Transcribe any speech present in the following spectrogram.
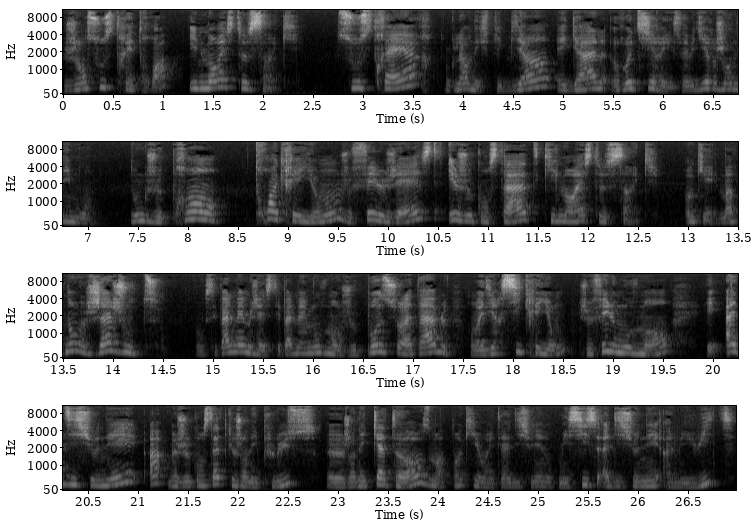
j'en soustrais 3, il m'en reste 5. Soustraire, donc là on explique bien, égale retirer, ça veut dire j'en ai moins. Donc je prends trois crayons, je fais le geste et je constate qu'il m'en reste 5. Ok, maintenant j'ajoute. Donc c'est pas le même geste, c'est pas le même mouvement. Je pose sur la table, on va dire 6 crayons, je fais le mouvement et additionner, ah bah je constate que j'en ai plus, euh, j'en ai 14 maintenant qui ont été additionnés, donc mes 6 additionnés à mes 8.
